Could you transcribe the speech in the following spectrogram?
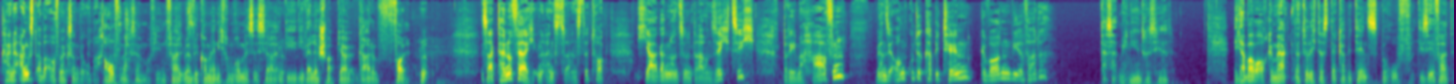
keine Angst, aber aufmerksam beobachten. Aufmerksam, auf jeden Fall. Wir kommen ja nicht drum rum. Es ist ja, die, die Welle schwappt ja gerade voll. Ja. Sagt Heino Ferch in 1 zu 1 der Talk. Jahrgang 1963, Bremerhaven. Wären Sie auch ein guter Kapitän geworden wie Ihr Vater? Das hat mich nie interessiert. Ich habe aber auch gemerkt natürlich, dass der Kapitänsberuf, die Seefahrt,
